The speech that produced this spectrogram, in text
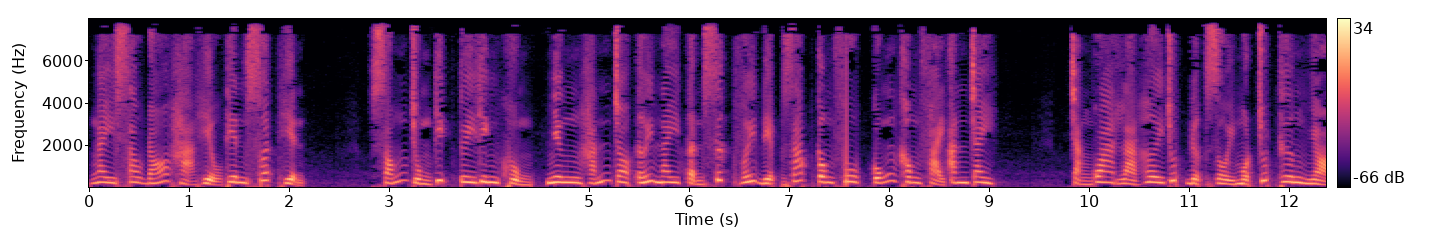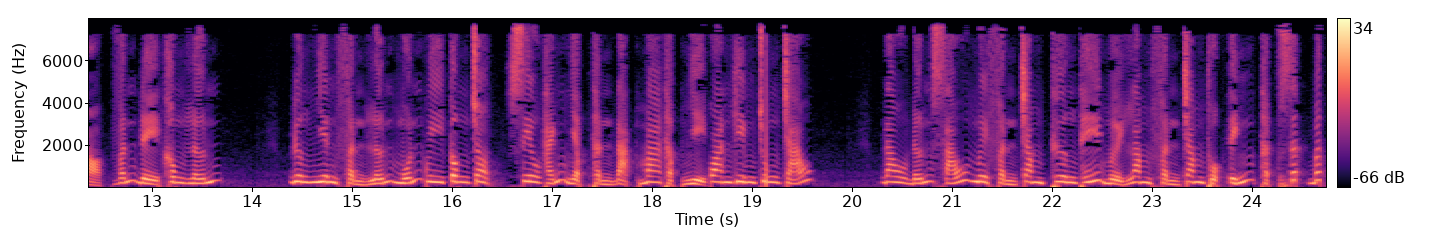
ngay sau đó Hạ Hiểu Thiên xuất hiện. Sóng trùng kích tuy kinh khủng, nhưng hắn cho tới nay tận sức với điệp giáp công phu cũng không phải ăn chay. Chẳng qua là hơi chút được rồi một chút thương nhỏ, vấn đề không lớn. Đương nhiên phần lớn muốn quy công cho, siêu thánh nhập thần đạc ma thập nhị quan kim trung cháo. Đau đớn 60% thương thế 15% thuộc tính thật rất bất.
